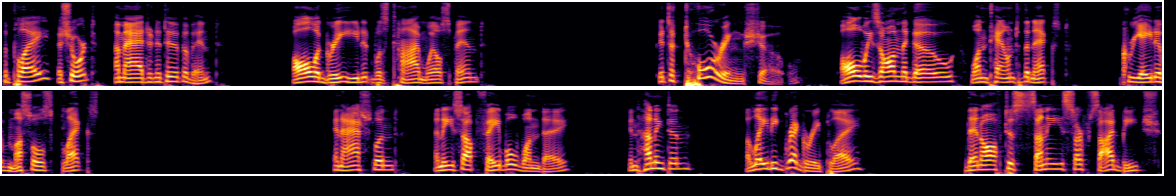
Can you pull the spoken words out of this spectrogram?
The play, a short, imaginative event. All agreed it was time well spent. It's a touring show, always on the go, one town to the next, creative muscles flexed. In Ashland, an Aesop fable one day. In Huntington, a Lady Gregory play. Then off to sunny Surfside Beach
